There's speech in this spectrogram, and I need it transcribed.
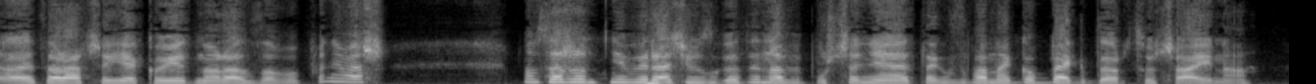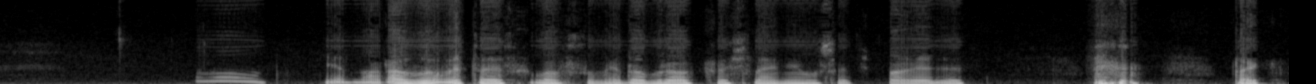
ale to raczej jako jednorazowo, ponieważ no, zarząd nie wyraził zgody na wypuszczenie tak zwanego Backdoor to China. No, jednorazowy to jest chyba w sumie dobre określenie, muszę ci powiedzieć. tak.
